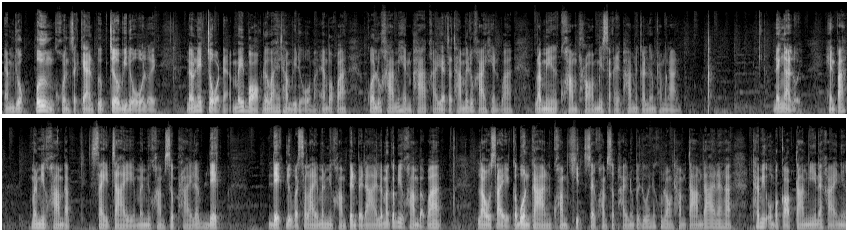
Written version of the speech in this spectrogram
แอมยกปึ้งคนสแกนปุ๊บเจอวิดีโอเลย แล้วในโจทย์เนี่ยไม่บอกด้วยว่าให้ทำวิดีโอมาแอมบอกว่ากลัวลูกค้าไม่เห็นภาพค่ะอยากจะทำให้ลูกค้าเห็นว่า เรามีความพร้อมมีศักยภาพในการเริ่มทำงาน ได้งานเลย เห็นปะมันมีความแบบใส่ใจมันมีความเซอร์ไพรส์แล้วเด็กเด็กหรือว่าสไลด์มันมีความเป็นไปได้ แล้วมันก็มีความแบบว่า เราใส่กระบวนการความคิดใส่ความเซอร์ไพรส์ลงไปด้วยนะคุณลองทำตามได้นะคะ ถ้ามีองค์ประกอบตามนี้นะคะอันนี้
